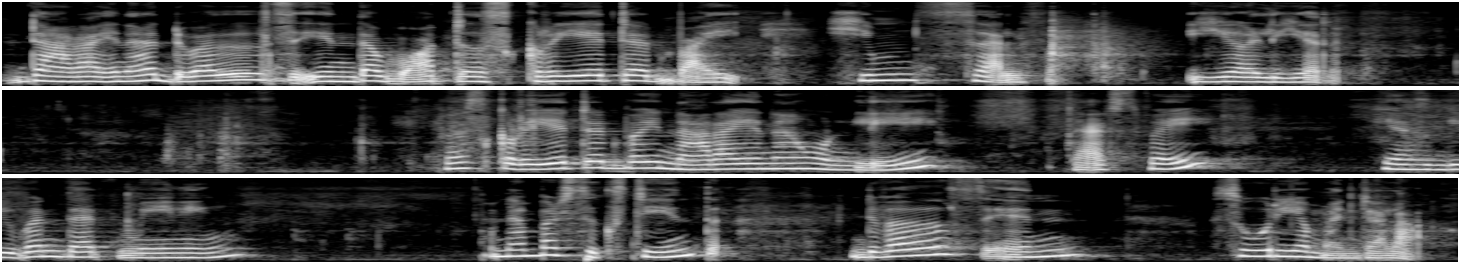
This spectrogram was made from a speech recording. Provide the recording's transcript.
Narayana dwells in the waters created by himself earlier. It was created by Narayana only. That's why he has given that meaning. Number 16th dwells in Surya Mandala.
